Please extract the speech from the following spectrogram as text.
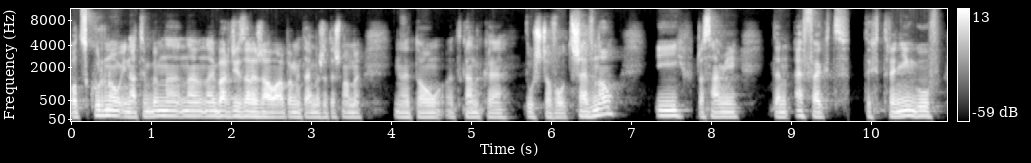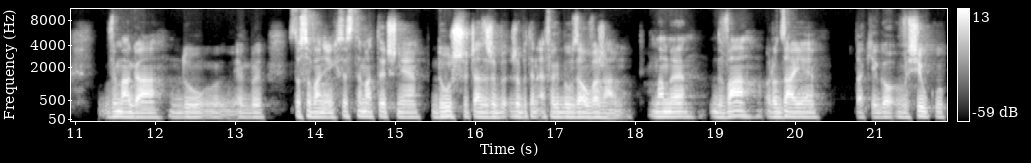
podskórną i na tym bym na, na najbardziej zależało, ale pamiętajmy, że też mamy e, tą tkankę tłuszczową trzewną i czasami ten efekt tych treningów wymaga jakby stosowania ich systematycznie, dłuższy czas, żeby, żeby ten efekt był zauważalny. Mamy dwa rodzaje takiego wysiłku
